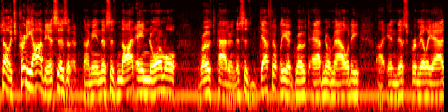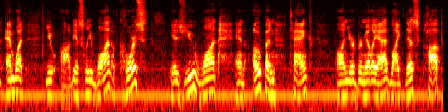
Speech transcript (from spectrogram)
So it's pretty obvious, isn't it? I mean, this is not a normal growth pattern. This is definitely a growth abnormality uh, in this bromeliad. And what you obviously want, of course, is you want an open tank on your bromeliad like this pup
